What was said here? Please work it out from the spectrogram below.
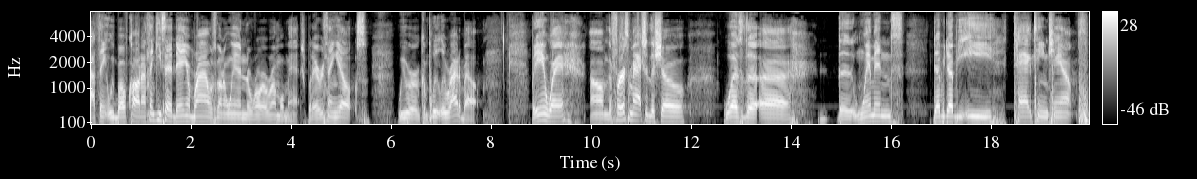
I think we both called. I think he said Daniel Bryan was going to win the Royal Rumble match, but everything else we were completely right about. But anyway, um, the first match of the show was the uh, the women's WWE Tag Team Champs,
